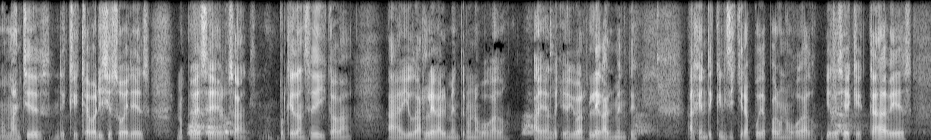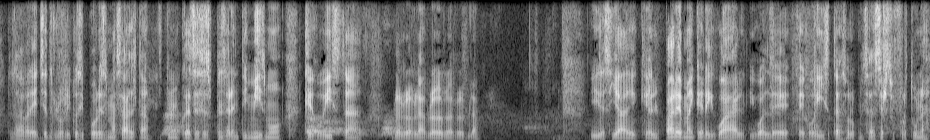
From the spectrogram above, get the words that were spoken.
no manches, de que avaricioso eres, no puede ser, o sea, porque Dan se dedicaba a ayudar legalmente, era un abogado, a ayudar legalmente a gente que ni siquiera podía pagar un abogado. Y él decía que cada vez la brecha entre los ricos y pobres es más alta. Y tú lo que haces es pensar en ti mismo, que egoísta, bla, bla, bla, bla, bla, bla, bla. Y decía de que el padre de Mike era igual, igual de egoísta, solo pensaba hacer su fortuna.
